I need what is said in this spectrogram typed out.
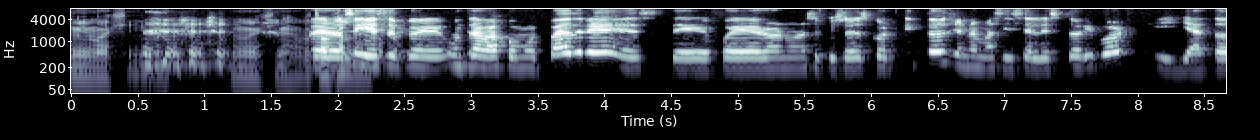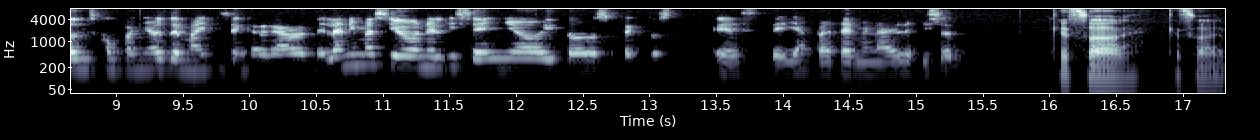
me imagino. Me imagino. Pues Pero ojalá. sí, ese fue un trabajo muy padre. Este, fueron unos episodios cortitos. Yo nada más hice el storyboard y ya todos mis compañeros de Mighty se encargaron de la animación, el diseño y todos los efectos. Este, ya para terminar el episodio. Qué suave, qué suave.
